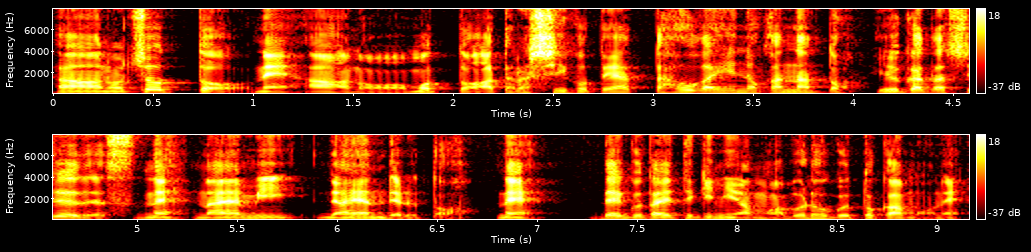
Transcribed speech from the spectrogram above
あの、ちょっとね、あの、もっと新しいことやった方がいいのかなという形でですね、悩み、悩んでると。ね、で、具体的にはまあブログとかもね、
